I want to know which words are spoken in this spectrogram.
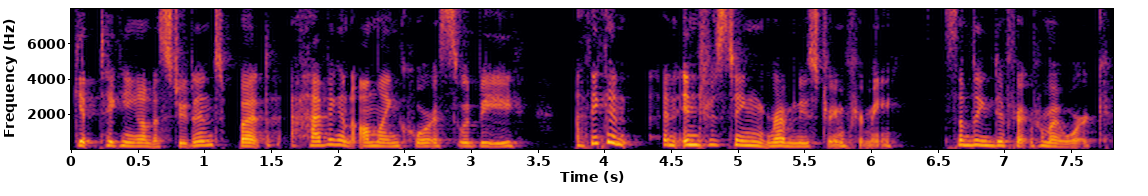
get taking on a student, but having an online course would be, I think, an, an interesting revenue stream for me. Something different for my work.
